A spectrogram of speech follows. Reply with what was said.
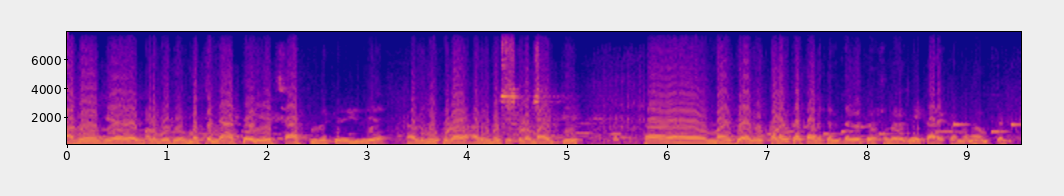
ಆರೋಗ್ಯ ಮಾಡ್ಬೋದು. ಮತ್ತೆ ನ್ಯಾಕೋ ಏಡ್ಸ್ ಆ್ಯಪ್ ಇದೆ ಅದನ್ನು ಕೂಡ, ಅದ್ರ ಬಗ್ಗೆ ಕೂಡ ಮಾಹಿತಿ ಮಾಹಿತಿ ಹಾಗೂ ಕಳಂಕ ಕಾರ್ಯಕ್ರಮ ತಡೆಗಟ್ಟುವ ಸಲುವಾಗಿ ಈ ಕಾರ್ಯಕ್ರಮ ಹಮ್ಮಿಕೊಂಡಿದ್ದೀವಿ.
